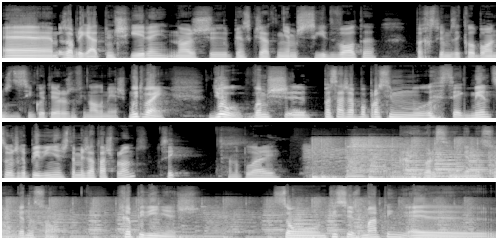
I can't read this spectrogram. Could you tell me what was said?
Eh, mas obrigado por nos seguirem. Nós eh, penso que já tínhamos seguido de volta para recebermos aquele bónus de 50 euros no final do mês. Muito bem. Diogo, vamos eh, passar já para o próximo segmento. São as rapidinhas. Também já estás pronto? Sim. Está no play. Agora sim, ganda som, ganda som. Rapidinhas. São notícias de marketing eh,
